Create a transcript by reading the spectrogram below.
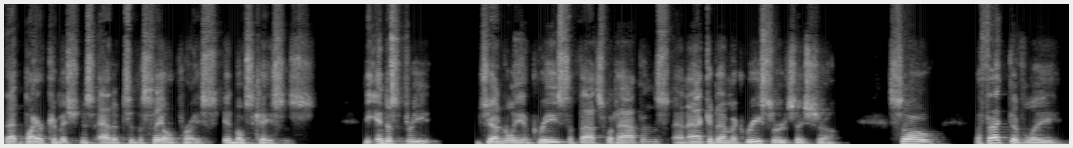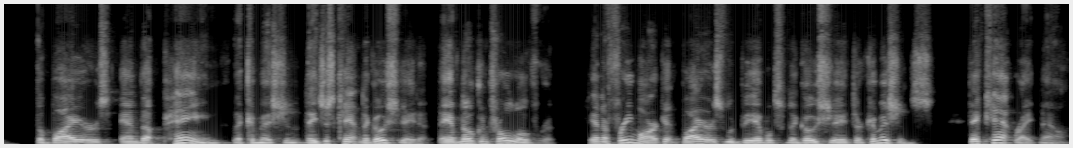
that buyer commission is added to the sale price in most cases. The industry generally agrees that that's what happens, and academic research has shown. So effectively, the buyers end up paying the commission. They just can't negotiate it. They have no control over it. In a free market, buyers would be able to negotiate their commissions. They can't right now.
